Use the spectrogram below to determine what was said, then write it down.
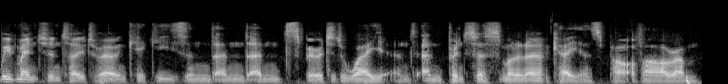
we've mentioned Totoro and Kiki's and, and, and Spirited Away and, and Princess Mononoke as part of our um,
